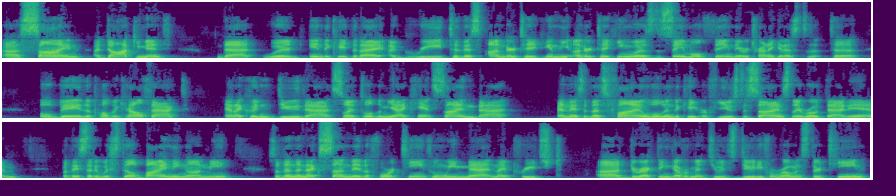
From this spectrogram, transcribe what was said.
uh, sign a document that would indicate that I agreed to this undertaking. And the undertaking was the same old thing. They were trying to get us to, to obey the Public Health Act, and I couldn't do that. So I told them, "Yeah, I can't sign that." And they said, "That's fine. We'll indicate refuse to sign." So they wrote that in, but they said it was still binding on me. So then the next Sunday, the 14th, when we met and I preached uh, directing government to its duty from Romans 13,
